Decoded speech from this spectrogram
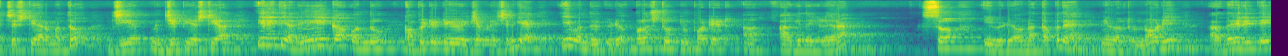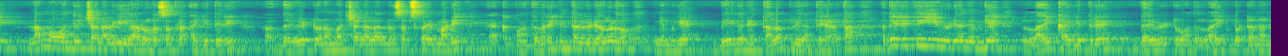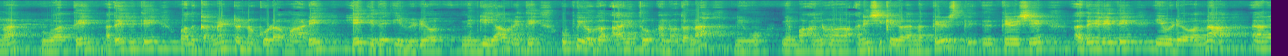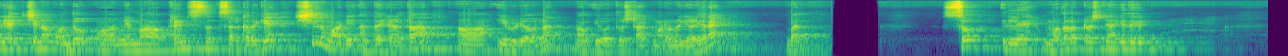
ಎಚ್ ಎಸ್ ಟಿ ಆರ್ ಮತ್ತು G F G P S T R ಈ ರೀತಿ ಅನೇಕ ಒಂದು competitive ಎಕ್ಸಾಮಿನೇಷನ್ಗೆ ಈ ಒಂದು ವಿಡಿಯೋ ಬಹಳಷ್ಟು ಇಂಪಾರ್ಟೆಂಟ್ ಆಗಿದೆ ಗೆಳೆಯರ. ಸೊ ಈ ವಿಡಿಯೋವನ್ನು ತಪ್ಪದೆ ನೀವೆಲ್ಲರೂ ನೋಡಿ, ಅದೇ ರೀತಿ ನಮ್ಮ ಒಂದು ಚಾನಲ್ಗೆ ಯಾರು ಹೊಸಬ್ರು ಆಗಿದ್ದೀರಿ ದಯವಿಟ್ಟು ನಮ್ಮ ಚಾನಲನ್ನು ಸಬ್ಸ್ಕ್ರೈಬ್ ಮಾಡಿ. ಯಾಕಪ್ಪ ಅಂತಂದರೆ ಇಂಥ ವಿಡಿಯೋಗಳು ನಿಮಗೆ ಬೇಗನೆ ತಲುಪಲಿ ಅಂತ ಹೇಳ್ತಾ. ಅದೇ ರೀತಿ ಈ ವಿಡಿಯೋ ನಿಮಗೆ ಲೈಕ್ ಆಗಿದ್ದರೆ ದಯವಿಟ್ಟು ಒಂದು ಲೈಕ್ ಬಟನನ್ನು ಒತ್ತಿ. ಅದೇ ರೀತಿ ಒಂದು ಕಮೆಂಟನ್ನು ಕೂಡ ಮಾಡಿ. ಹೇಗಿದೆ ಈ ವಿಡಿಯೋ ನಿಮಗೆ ಯಾವ ರೀತಿ ಉಪಯೋಗ ಆಯಿತು ಅನ್ನೋದನ್ನು ನೀವು ನಿಮ್ಮ ಅನು ಅನಿಸಿಕೆಗಳನ್ನು ತಿಳಿಸಿ ತಿಳಿಸಿ. ಅದೇ ರೀತಿ ಈ ವಿಡಿಯೋವನ್ನು ಹೆಚ್ಚಿನ ಒಂದು ನಿಮ್ಮ ಫ್ರೆಂಡ್ಸ್ ಸರ್ಕಲ್ಗೆ ಶೇರ್ ಮಾಡಿ ಅಂತ ಹೇಳ್ತಾ ಈ ವಿಡಿಯೋವನ್ನು ನಾವು ಇವತ್ತು ಸ್ಟಾರ್ಟ್ ಮಾಡೋಣ ಗೆಳೆಯರೆ. ಬನ್ನಿ ಸೊ ಇಲ್ಲೇ ಮೊದಲ ಪ್ರಶ್ನೆ ಆಗಿದೆ.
